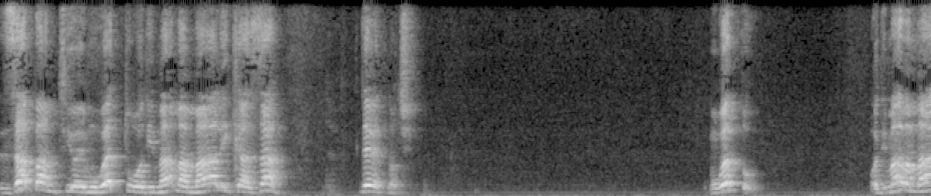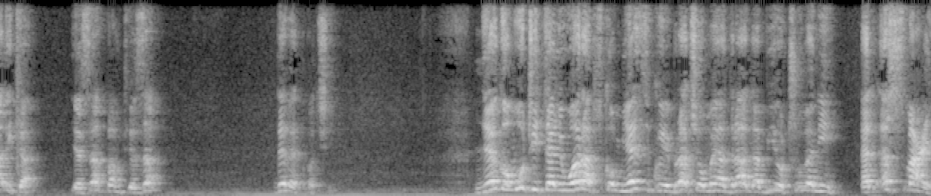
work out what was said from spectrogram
zapamtio je mu vetu od imama Malika za devet noći. Mu vetu od imama Malika je zapamtio za devet noći. Njegov učitelj u arapskom jeziku je, braćo moja draga, bio čuveni El-Esma'i.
